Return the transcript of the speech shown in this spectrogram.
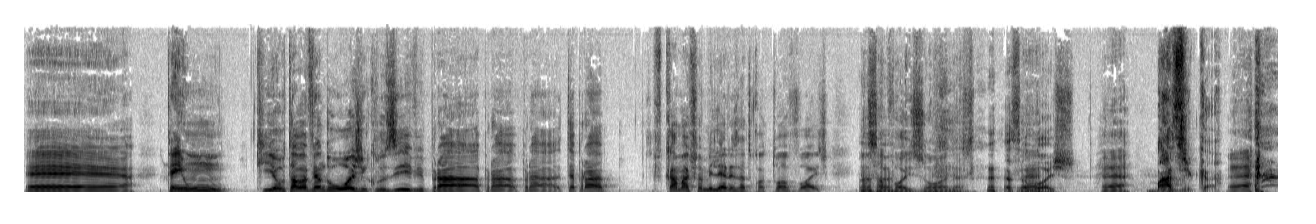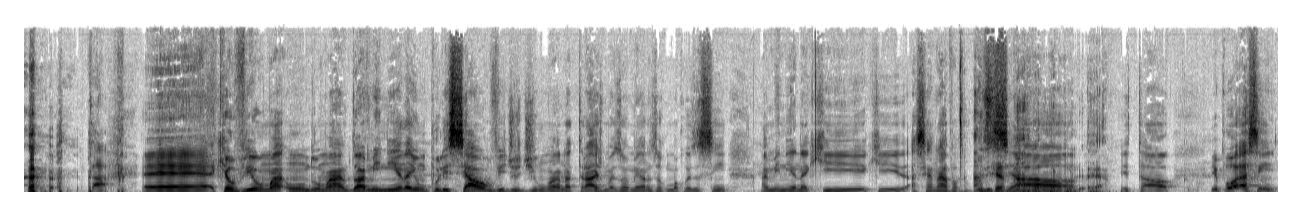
É... Tem um que eu tava vendo hoje, inclusive, pra, pra, pra, até pra ficar mais familiarizado com a tua voz. Essa uhum. vozona. Essa né? voz. É. Básica. É. tá. É, que eu vi uma, um, de, uma, de uma menina e um policial, um vídeo de um ano atrás, mais ou menos, alguma coisa assim. A menina que, que acenava pro policial acenava pra, é. e tal. E, pô, assim,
